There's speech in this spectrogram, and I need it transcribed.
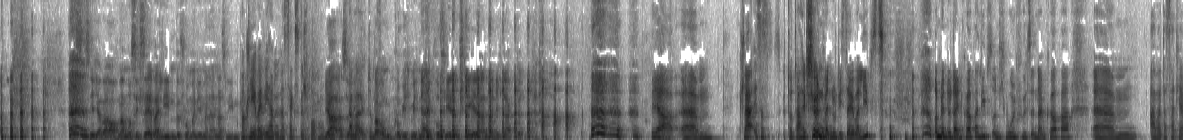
Heißt es nicht aber auch, man muss sich selber lieben, bevor man jemand anders lieben kann? Okay, aber wir haben über Sex gesprochen. Ja, also Aber ich, warum gucke ich mich nicht im Profil im Spiegel an, wenn ich nackt bin? Ja, ähm, klar ist es total schön, wenn du dich selber liebst und wenn du deinen Körper liebst und dich wohlfühlst in deinem Körper. Ähm, aber das hat ja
